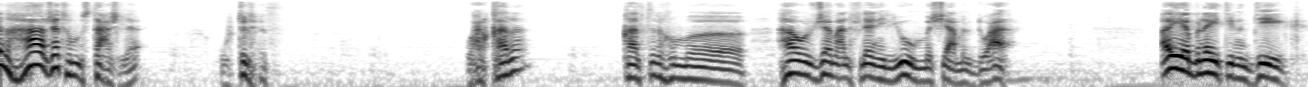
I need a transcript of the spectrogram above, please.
انهار جاتهم مستعجلة وتلهث. وعرقانة قالت لهم آه، هاو الجامع الفلاني اليوم مش يعمل دعاء. أي بنيتي نديك؟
